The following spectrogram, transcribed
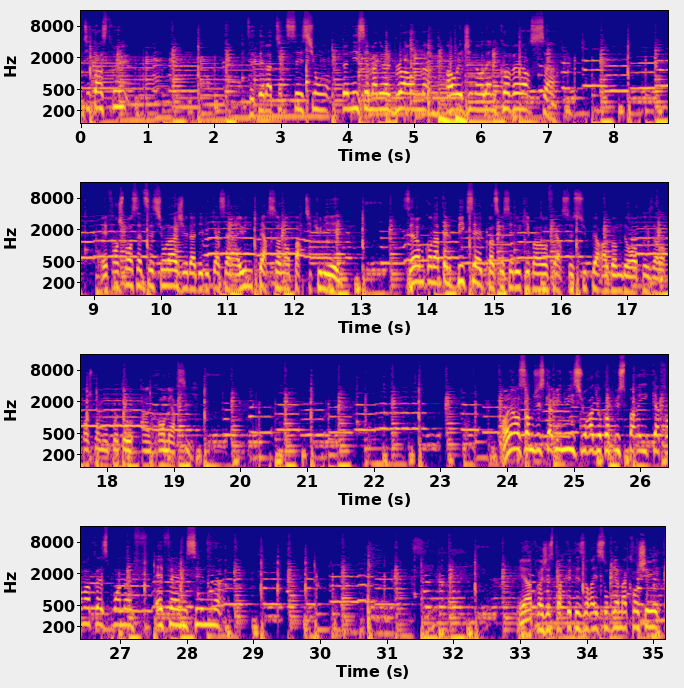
Petit instru. C'était la petite session Denis Emmanuel Brown, Original and Covers. Et franchement, cette session-là, je vais la dédicacer à une personne en particulier. C'est l'homme qu'on appelle Big Set parce que c'est lui qui m'a offert ce super album de reprise. Alors franchement, mon poteau, un grand merci. On est ensemble jusqu'à minuit sur Radio Campus Paris 93.9 FM Sin. Et après, j'espère que tes oreilles sont bien accrochées.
